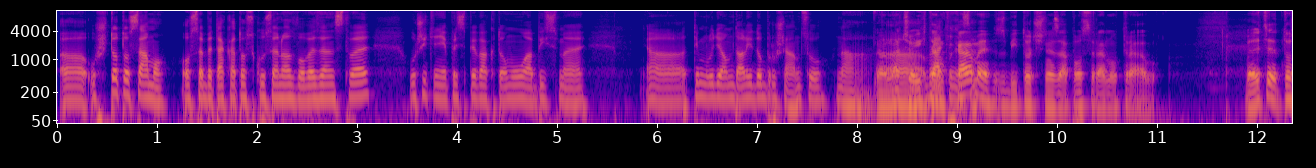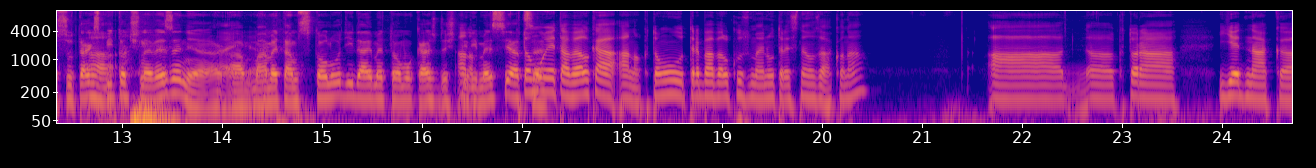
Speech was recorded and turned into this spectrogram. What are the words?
Uh, už toto samo o sebe, takáto skúsenosť vo väzenstve, určite neprispieva k tomu, aby sme uh, tým ľuďom dali dobrú šancu na No, na čo ich tam vrátenie sa. pcháme zbytočne za posranú trávu? Viete, to sú tak zbytočné väzenia a, a máme tam 100 ľudí, dajme tomu, každé 4 Áno, mesiace. K tomu je tá veľká, áno, k tomu treba veľkú zmenu trestného zákona, a, e, ktorá jednak e,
